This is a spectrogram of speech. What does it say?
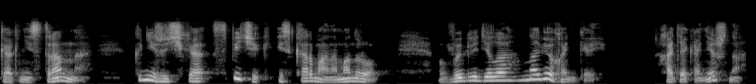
Как ни странно, книжечка спичек из кармана Монро выглядела навехонькой, хотя, конечно,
